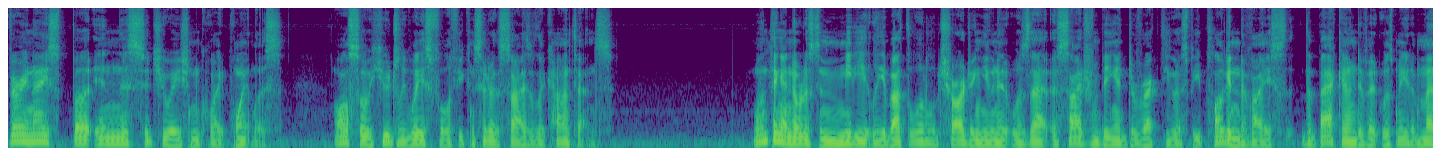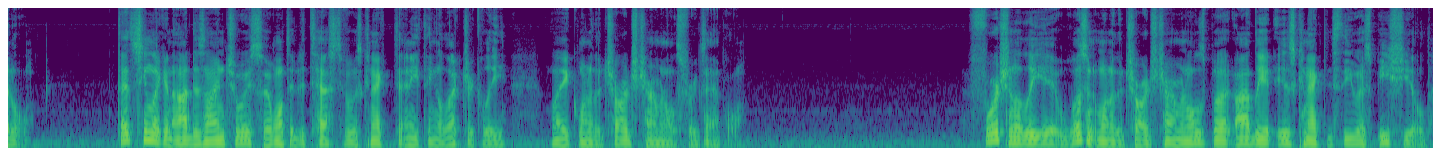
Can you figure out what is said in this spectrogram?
Very nice, but in this situation quite pointless. Also hugely wasteful if you consider the size of the contents. One thing I noticed immediately about the little charging unit was that aside from being a direct USB plug-in device, the back end of it was made of metal. That seemed like an odd design choice, so I wanted to test if it was connected to anything electrically, like one of the charge terminals, for example. Fortunately, it wasn't one of the charge terminals, but oddly it is connected to the USB shield.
